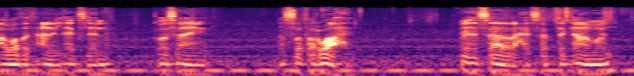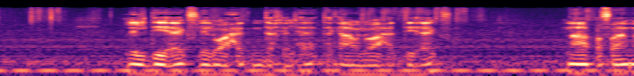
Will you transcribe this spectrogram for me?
عوضت عن ال x لأنه cosine الصفر واحد. فهسه هذا راح يصير تكامل لل dx للواحد ندخلها تكامل واحد dx ناقصا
